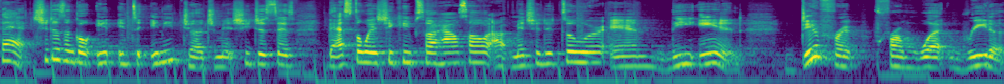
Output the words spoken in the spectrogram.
that. She doesn't go in, into any judgment. She just says that's the way she keeps her household. I mentioned it to her, and the end. Different from what Rita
